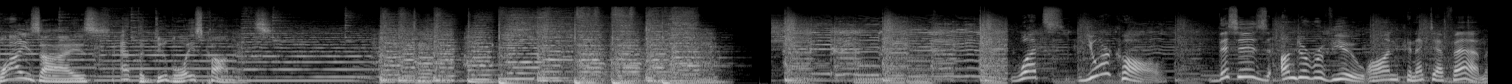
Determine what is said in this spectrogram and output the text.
Wise Eyes at the Du Bois Commons. What's your call? This is Under Review on Connect FM.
